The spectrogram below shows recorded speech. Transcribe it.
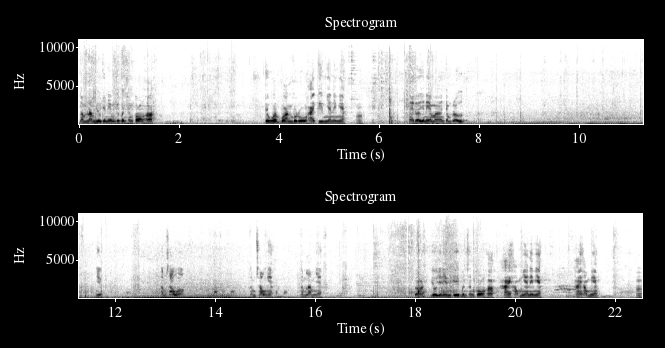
55 vô cho anh em cái bình xăng con ha. Chốt one one pro hai kim nha anh em nha. Ừ. này đỡ cho anh em trăm rưỡi nhiêu 56 hả? 56 nha. 55 nha. Rồi, vô cho anh em cái bình xăng con ha. Hai họng nha anh em nha. Hai họng nha. Ừ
